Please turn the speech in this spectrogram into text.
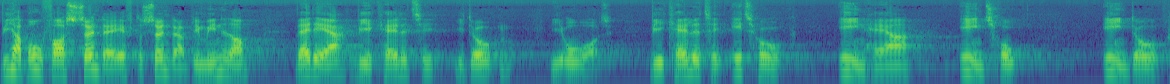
Vi har brug for søndag efter søndag at blive mindet om, hvad det er, vi er kaldet til i dåben, i ordet. Vi er kaldet til et håb, en herre, en tro, en dåb,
